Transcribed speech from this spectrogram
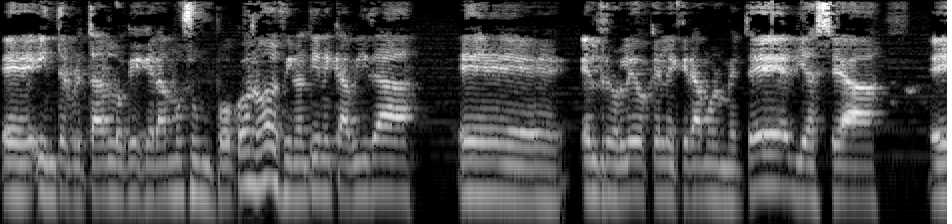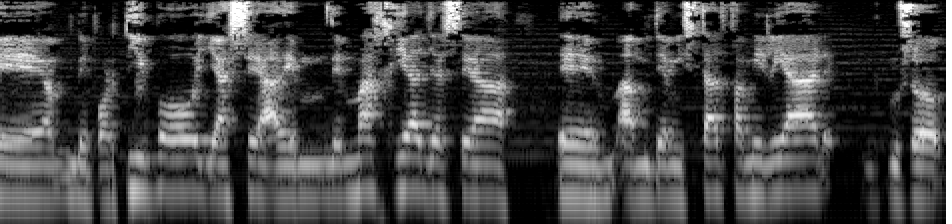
eh, interpretar lo que queramos un poco, ¿no? Al final tiene cabida eh, el roleo que le queramos meter, ya sea eh, deportivo, ya sea de, magia, ya sea eh, de amistad familiar, incluso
